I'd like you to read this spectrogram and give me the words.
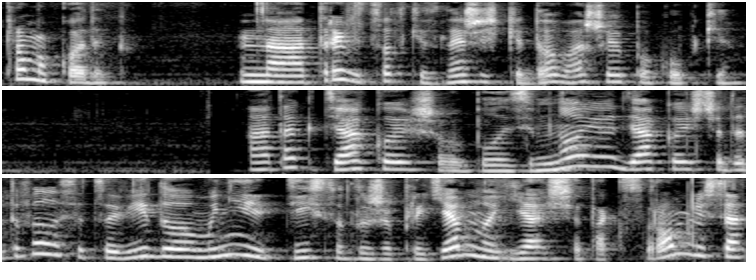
промокодик на 3% знижечки до вашої покупки. А так, дякую, що ви були зі мною. Дякую, що додивилися це відео. Мені дійсно дуже приємно, я ще так соромлюся.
